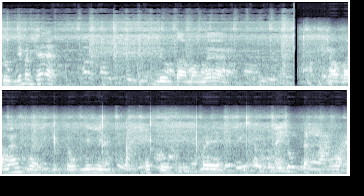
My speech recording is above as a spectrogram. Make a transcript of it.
จุ่มนี้มันแค่ลืมตามองหน้าครับมานั่งเหมือนจุกยิ้มเลยไม่จุ๊บไม่จุ๊บแต่ทางไว้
